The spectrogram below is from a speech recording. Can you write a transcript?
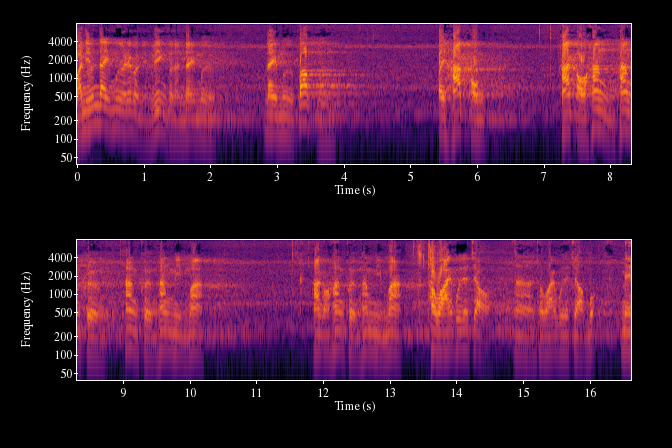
วันนี้มันได้มือได้บ่นี่ลิงตัวนั้นได้มือ ได้มือปั๊บไปฮักเอาฮักเอาหั่งหั่งเพิงหั่งเพิงหั่งมิมมากฮักเอาหั่งเพิงหั่งมิมมาก ถวายพระเจ้าอ่าถวายพระเจ้าแม่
